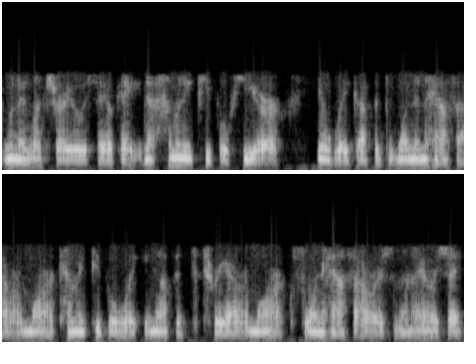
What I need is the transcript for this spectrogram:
when I lecture, I always say, okay, now how many people here you know, wake up at the one and a half hour mark. How many people waking up at the three hour mark, four and a half hours? And then I always say,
